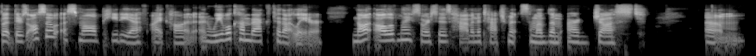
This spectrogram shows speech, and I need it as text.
but there's also a small PDF icon, and we will come back to that later. Not all of my sources have an attachment. Some of them are just um,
